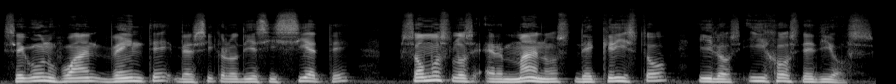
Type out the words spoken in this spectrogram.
Según Juan 20, versículo 17, somos los hermanos de Cristo y los hijos de Dios.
